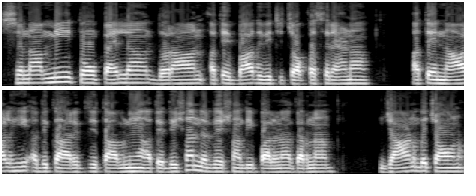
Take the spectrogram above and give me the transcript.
ਸੁਨਾਮੀ ਤੋਂ ਪਹਿਲਾਂ ਦੌਰਾਨ ਅਤੇ ਬਾਅਦ ਵਿੱਚ ਚੌਕਸ ਰਹਿਣਾ ਅਤੇ ਨਾਲ ਹੀ ਅਧਿਕਾਰਿਤ ਚੇਤਾਵਨੀਆਂ ਅਤੇ ਦਿਸ਼ਾ ਨਿਰਦੇਸ਼ਾਂ ਦੀ ਪਾਲਣਾ ਕਰਨਾ ਜਾਨ ਬਚਾਉਣ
